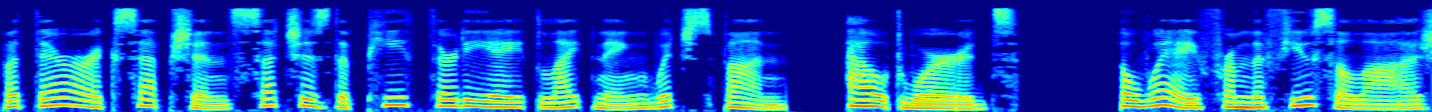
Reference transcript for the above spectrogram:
but there are exceptions such as the P-38 Lightning which spun outwards away from the fuselage,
